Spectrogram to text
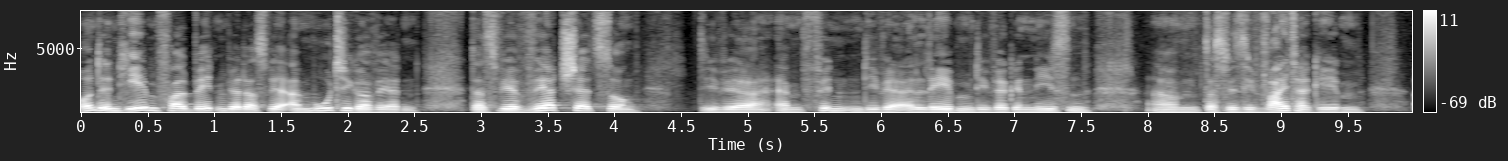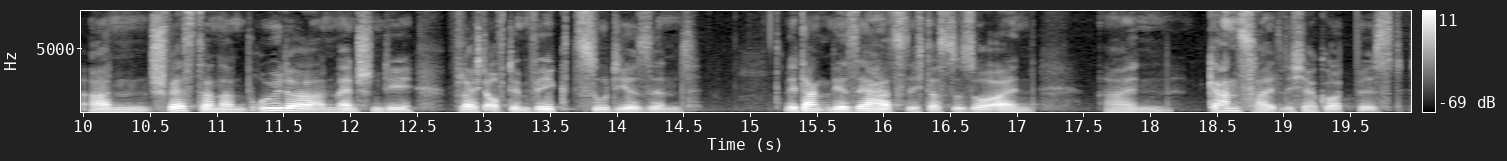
Und in jedem Fall beten wir, dass wir ermutiger werden, dass wir Wertschätzung, die wir empfinden, die wir erleben, die wir genießen, ähm, dass wir sie weitergeben an Schwestern, an Brüder, an Menschen, die vielleicht auf dem Weg zu dir sind. Wir danken dir sehr herzlich, dass du so ein, ein ganzheitlicher Gott bist,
